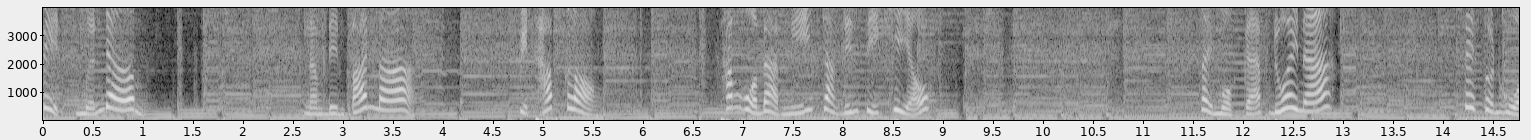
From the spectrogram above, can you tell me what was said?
ปิดเหมือนเดิมนำดินป้านมา ปิดทับกล่องทำหัวแบบนี้จากดินสีเขียว ใส่หมวกแก๊ปด้วยนะ ติดส่วนหัว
